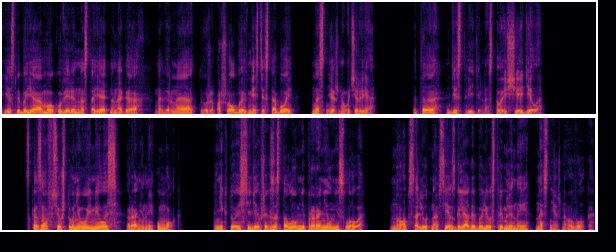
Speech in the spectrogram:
если бы я мог уверенно стоять на ногах, наверное, тоже пошел бы вместе с тобой на снежного червя. Это действительно стоящее дело». Сказав все, что у него имелось, раненый умолк. Никто из сидевших за столом не проронил ни слова, но абсолютно все взгляды были устремлены на снежного волка.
